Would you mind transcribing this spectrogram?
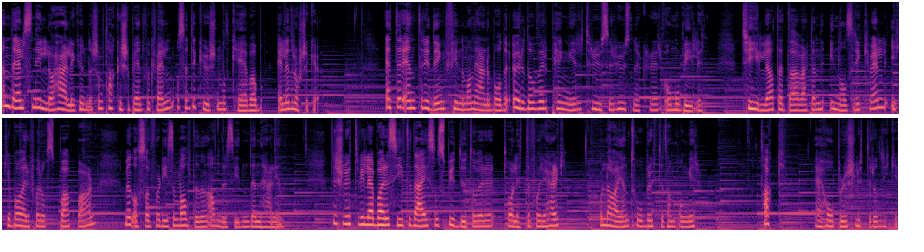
en del snille og herlige kunder som takker så pent for kvelden og setter kursen mot kebab eller drosjekø. Etter endt rydding finner man gjerne både øredobber, penger, truser, husnøkler og mobiler. Tydelig at dette har vært en innholdsrik kveld, ikke bare for oss bak baren, men også for de som valgte den andre siden denne helgen. Til slutt vil jeg bare si til deg som spydde utover toalettet forrige helg, og la igjen to brukte tamponger. Takk. Jeg håper du slutter å drikke.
